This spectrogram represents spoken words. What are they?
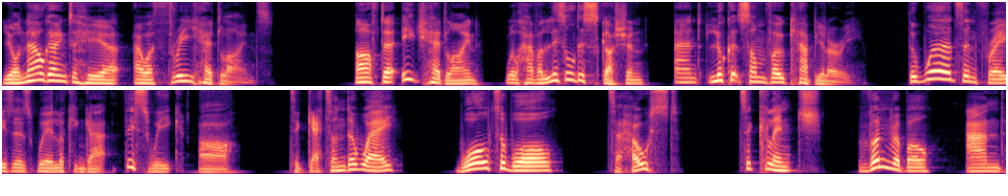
You're now going to hear our three headlines. After each headline, we'll have a little discussion and look at some vocabulary. The words and phrases we're looking at this week are to get underway, wall to wall, to host, to clinch, vulnerable, and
